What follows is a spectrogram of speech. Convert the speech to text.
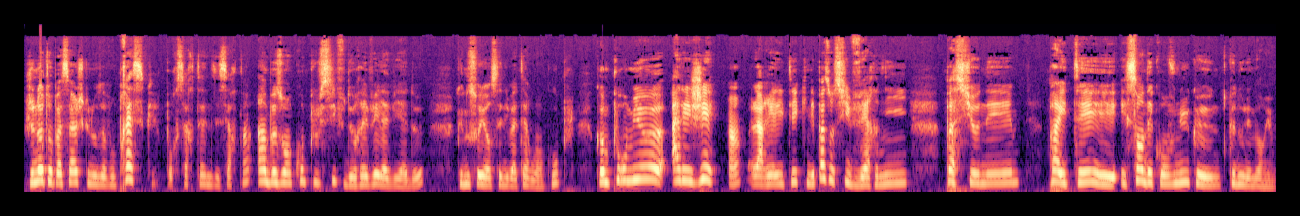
Je note au passage que nous avons presque, pour certaines et certains, un besoin compulsif de rêver la vie à deux, que nous soyons célibataires ou en couple, comme pour mieux alléger hein, la réalité qui n'est pas aussi vernie, passionnée, pailletée et, et sans déconvenus que, que nous l'aimerions.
